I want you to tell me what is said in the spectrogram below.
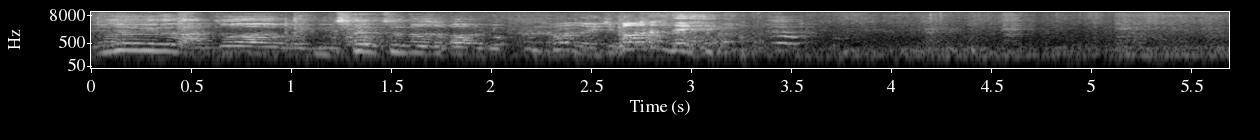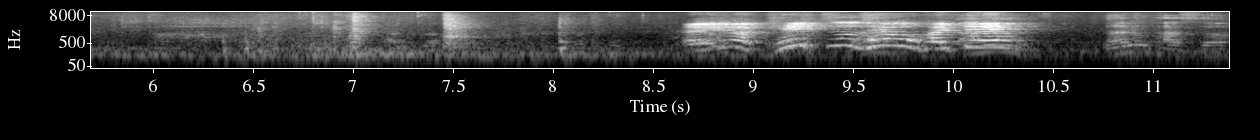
민영이는 안 좋아하고 민찬이 존나 좋아하고 그건 왜 좋아하는데? 야 이거 게이트도 세우고 갈 때. 나는 봤어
